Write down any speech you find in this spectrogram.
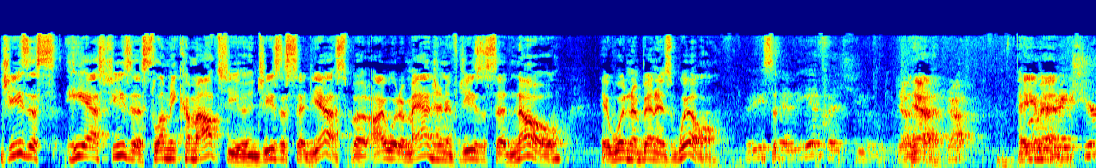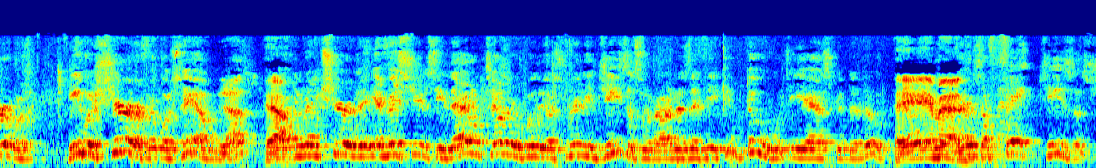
Jesus, he asked Jesus, let me come out to you. And Jesus said yes, but I would imagine if Jesus said no, it wouldn't have been his will. He said, if it's you. Yeah. yeah. I want to Amen. make sure it was. He was sure if it was him. Yes? Yeah. I want to make sure that if it's you. See, that'll tell you whether it's really Jesus or not, is if he can do what he asked him to do. Amen. There's a fake Jesus.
